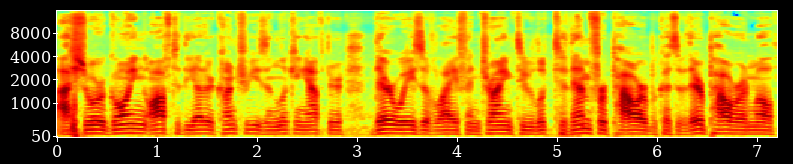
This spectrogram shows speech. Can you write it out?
Ashur going off to the other countries and looking after their ways of life and trying to look to them for power because of their power and wealth.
